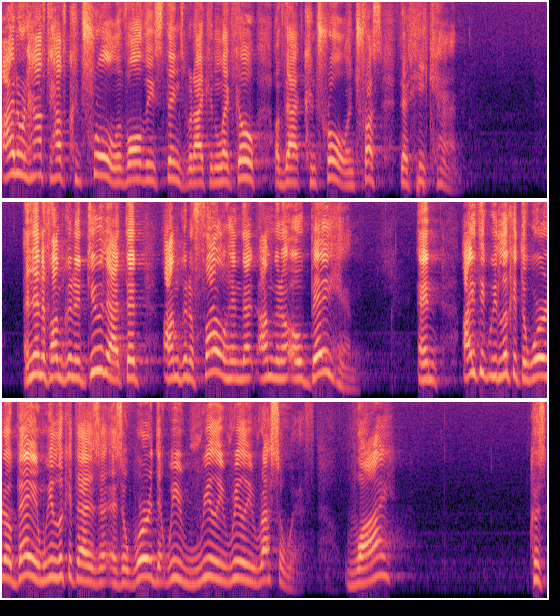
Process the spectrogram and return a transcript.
I don't have to have control of all these things, but I can let go of that control and trust that He can. And then if I'm going to do that, that I'm going to follow Him, that I'm going to obey Him. And I think we look at the word obey and we look at that as a, as a word that we really, really wrestle with. Why? Because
